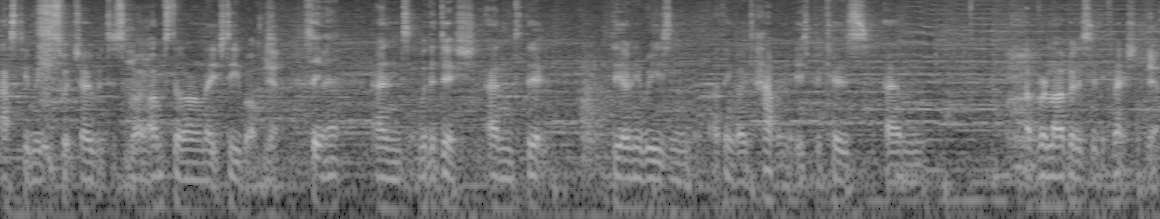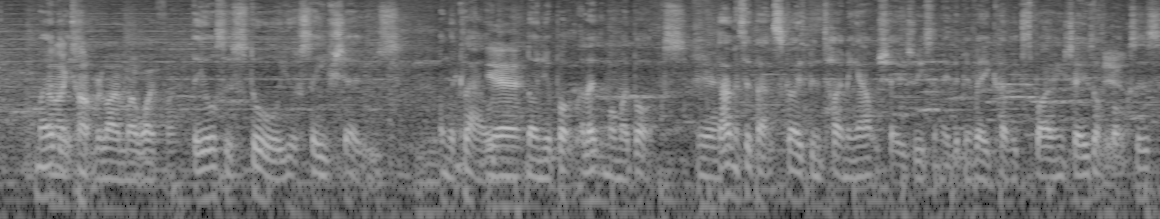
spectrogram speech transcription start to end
asking me to switch over to Sky. I'm still on an HD box. Yeah. Same here. and with a dish. And the the only reason I think I haven't is because um, of reliability of the connection. Yeah. My and I can't rely on my Wi-Fi. They also store your saved shows on the cloud, Yeah. not on your box. I like them on my box. Yeah. Having said that, Sky's been timing out shows recently. They've been very clever expiring shows off Yeah. boxes,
